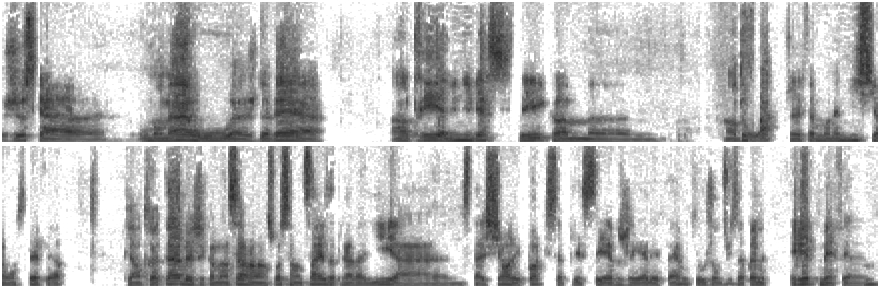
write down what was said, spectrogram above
jusqu'à euh, au moment où je devais entrer à l'université comme en droit. J'avais fait mon admission, c'était fait. Puis entre-temps, ben, j'ai commencé en 76 à travailler à une station à l'époque qui s'appelait CFGL FM, qui aujourd'hui s'appelle Rhythm FM.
